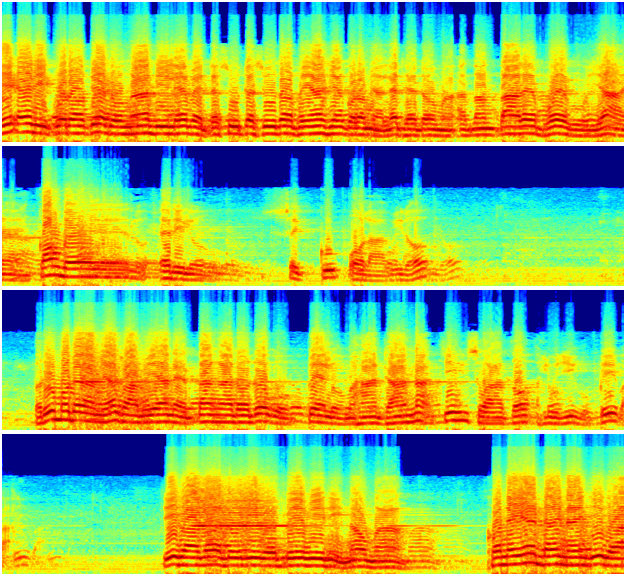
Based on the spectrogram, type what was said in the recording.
အေးအဲ့ဒီကိုတော်ကဲ့သို့ငါသည်လည်းပဲတဆူတဆူသောဘုရားရှင်ကိုတော်မြတ်လက်ထက်တော်မှာအတန်တာတဲ့ဘွဲကိုရရင်ကောင်းတယ်လို့အဲ့ဒီလိုစိတ်ကူးပေါ်လာပြီးတော့ ဘုရုမုဒ္ဒရာမြတ်စွာဘုရားနဲ့တန်ဃာတော်တို့ကိုပဲ့လို့မဟာဒါနကြီးစွာသောအလှကြီးကိုပေးပါကြီးစွာသောအလှကြီးကိုပေးပြီးသည့်နောက်မှာခொနရဲ့တိုင်းတိုင်းကြီးစွာ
